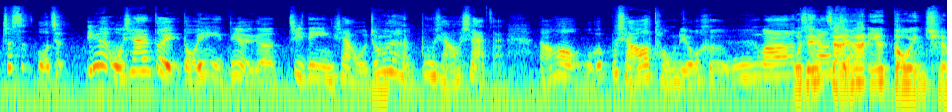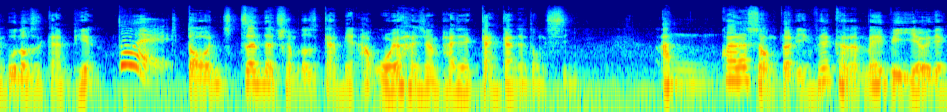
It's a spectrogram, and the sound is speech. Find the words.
就是我就因为我现在对抖音已经有一个既定印象，我就会很不想要下载，然后我不想要同流合污吗？我先讲一下，因为抖音全部都是干片，对，抖音真的全部都是干片啊！我又很喜欢拍一些干干的东西啊。嗯，快乐熊的影片可能 maybe 也有一点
